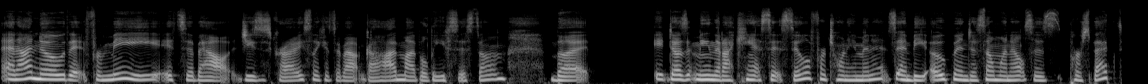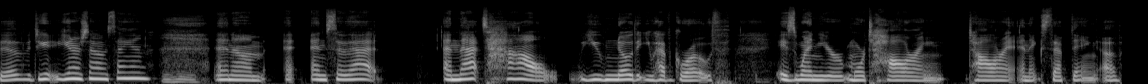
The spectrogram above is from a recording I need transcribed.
and I know that for me, it's about Jesus Christ. Like it's about God God, my belief system, but it doesn't mean that I can't sit still for 20 minutes and be open to someone else's perspective. Do you, you understand what I'm saying? Mm-hmm. And um and so that and that's how you know that you have growth is when you're more tolerant tolerant and accepting of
